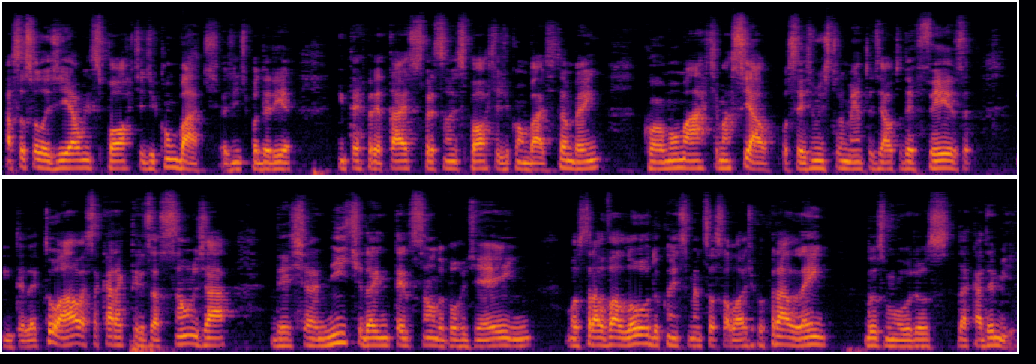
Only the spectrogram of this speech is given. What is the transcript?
A Sociologia é um Esporte de Combate. A gente poderia interpretar essa expressão esporte de combate também como uma arte marcial, ou seja, um instrumento de autodefesa intelectual. Essa caracterização já deixa nítida a intenção do Bourdieu em mostrar o valor do conhecimento sociológico para além dos muros da academia.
